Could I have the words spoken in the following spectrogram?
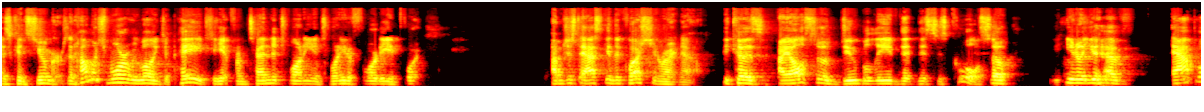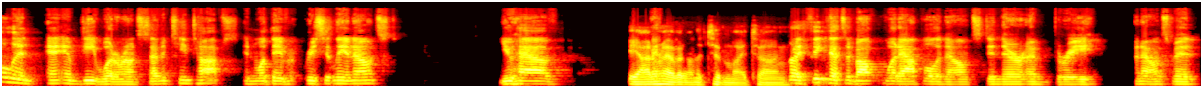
as consumers, and how much more are we willing to pay to get from 10 to 20 and 20 to 40 and 40? I'm just asking the question right now because I also do believe that this is cool. So, you know, you have Apple and AMD, what around 17 tops in what they've recently announced. You have yeah, I don't have it on the tip of my tongue. But I think that's about what Apple announced in their M3 announcement,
